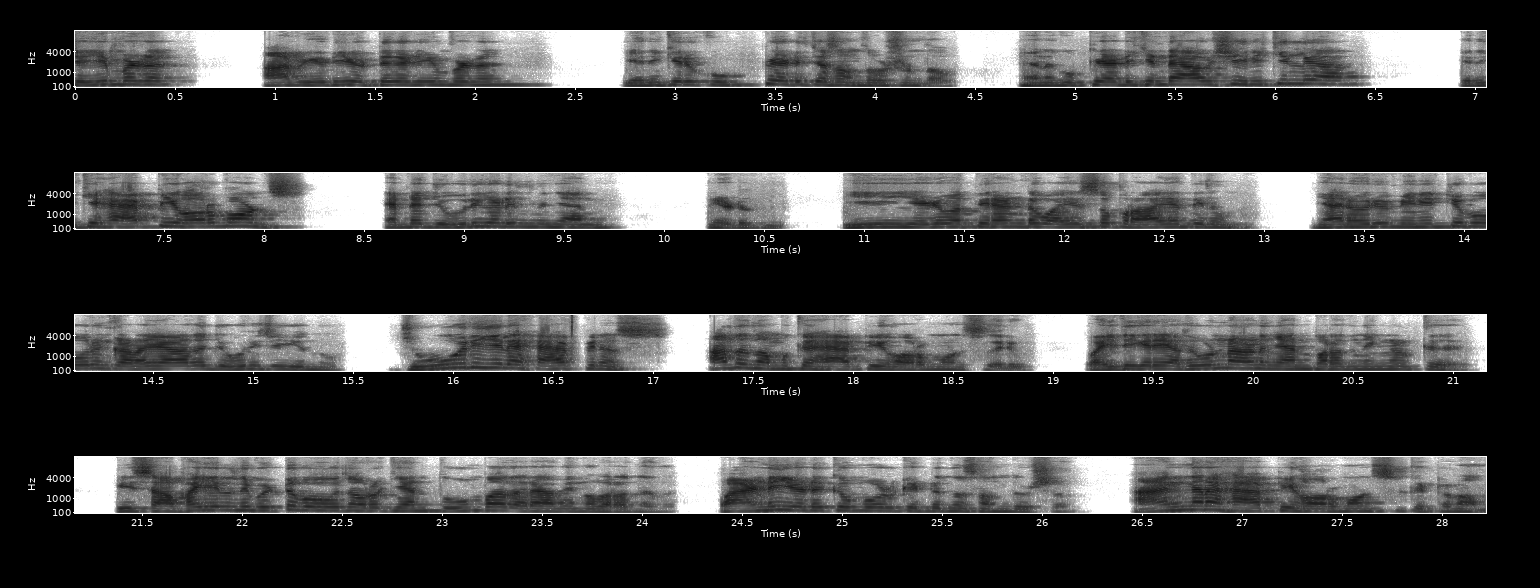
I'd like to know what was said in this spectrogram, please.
ചെയ്യുമ്പോൾ ആ വീഡിയോ ഇട്ട് കഴിയുമ്പോൾ എനിക്കൊരു കുപ്പി അടിച്ച സന്തോഷം ഉണ്ടാവും. ഞാൻ കുപ്പി അടിക്കേണ്ട ആവശ്യം എനിക്കില്ല. എനിക്ക് ഹാപ്പി ഹോർമോൺസ് എന്റെ ജോലികളിൽ നിന്ന് ഞാൻ നേടുന്നു ഈ എഴുപത്തിരണ്ട് വയസ്സ് പ്രായത്തിലും ഞാൻ ഒരു മിനിറ്റ് പോലും കളയാതെ ജോലി ചെയ്യുന്നു. ജോലിയിലെ ഹാപ്പിനെസ് അത് നമുക്ക് ഹാപ്പി ഹോർമോൺസ് തരും. വൈദികരെ അതുകൊണ്ടാണ് ഞാൻ പറഞ്ഞത് നിങ്ങൾക്ക് ഈ സഭയിൽ നിന്ന് വിട്ടുപോകുന്നവർക്ക് ഞാൻ തൂമ്പ തരാമെന്ന് പറഞ്ഞത്. പണിയെടുക്കുമ്പോൾ കിട്ടുന്ന സന്തോഷം. അങ്ങനെ ഹാപ്പി ഹോർമോൺസ് കിട്ടണം.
